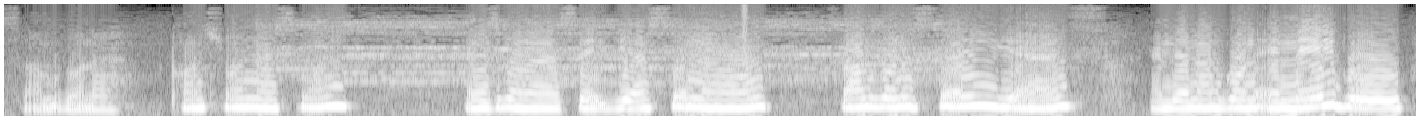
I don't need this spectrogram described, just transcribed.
So I'm gonna punch on this one, and it's gonna say yes or no. So I'm gonna say yes, and then I'm gonna enable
